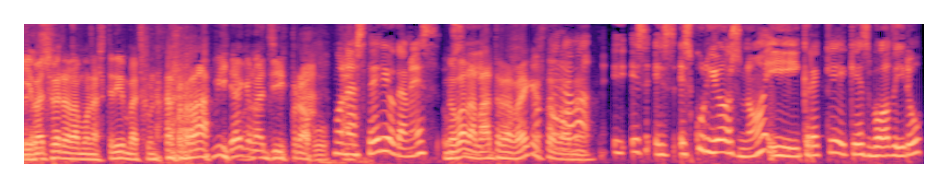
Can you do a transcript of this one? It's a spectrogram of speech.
I veus? vaig veure la monasteri i em vaig fer una ràbia que vaig dir prou. Monasterio, que a més... No o va debatre res, aquesta parava- És, és, és curiós, no? I crec que, que és bo dir-ho.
